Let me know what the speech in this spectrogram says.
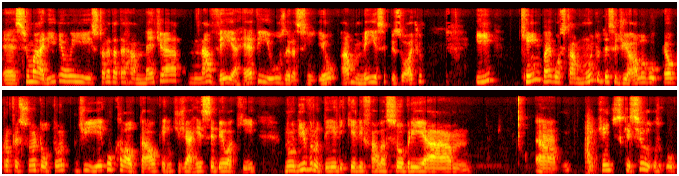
é, Silmarillion e História da Terra-média na veia, heavy user, assim. Eu amei esse episódio. E quem vai gostar muito desse diálogo é o professor doutor Diego Clautal, que a gente já recebeu aqui. No livro dele, que ele fala sobre a... a gente, esqueci o, o,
